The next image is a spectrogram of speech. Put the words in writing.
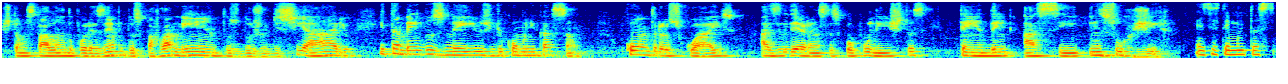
Estamos falando, por exemplo, dos parlamentos, do judiciário e também dos meios de comunicação, contra os quais as lideranças populistas tendem a se insurgir. Existem muitas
